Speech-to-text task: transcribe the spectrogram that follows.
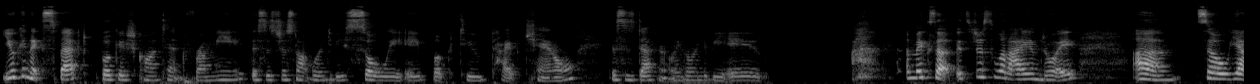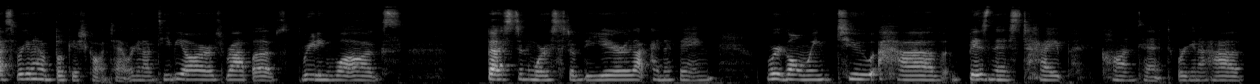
You can expect bookish content from me. This is just not going to be solely a booktube type channel. This is definitely going to be a, a mix-up. It's just what I enjoy. Um, so yes, we're going to have bookish content. We're going to have TBRs, wrap-ups, reading vlogs, best and worst of the year, that kind of thing we're going to have business type content. We're going to have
